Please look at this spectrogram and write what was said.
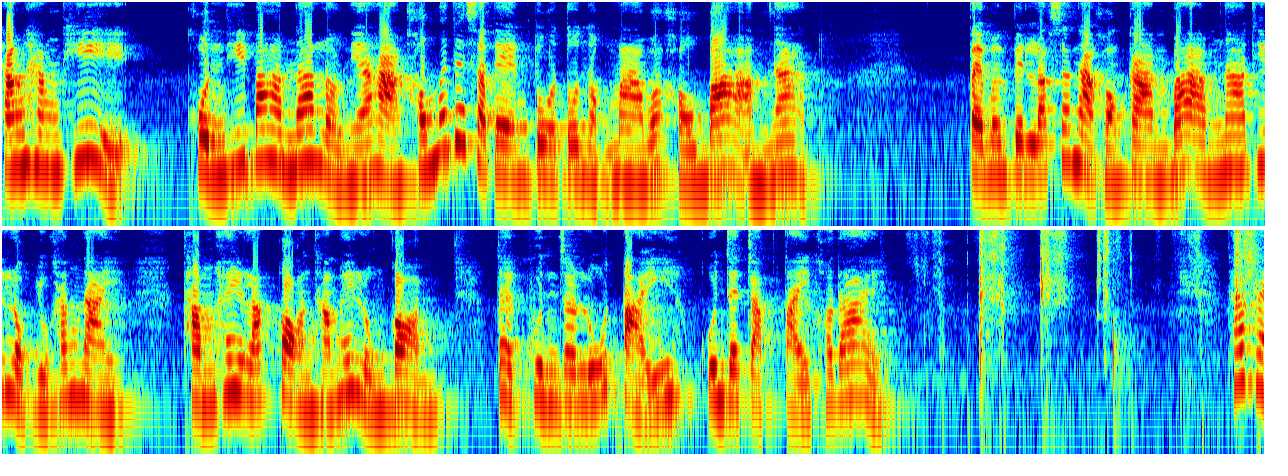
ทั้งทั้งที่คนที่บ้าอำนาจเหล่านี้ค่ะเขาไม่ได้แสดงตัวตนออกมาว่าเขาบ้าอำนาจ แต่มันเป็นลักษณะของการบ้าอำนาจที่หลบอยู่ข้างในทำให้รักก่อนทำให้หลงก่อน แต่คุณจะรู้ไต คุณจะจับไตเขาได้ ถ้าใคร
